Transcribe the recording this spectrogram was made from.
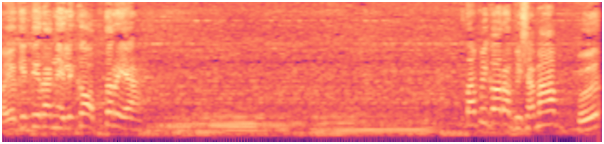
Kayak kitiran helikopter ya. Tapi kok orang bisa mabur?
